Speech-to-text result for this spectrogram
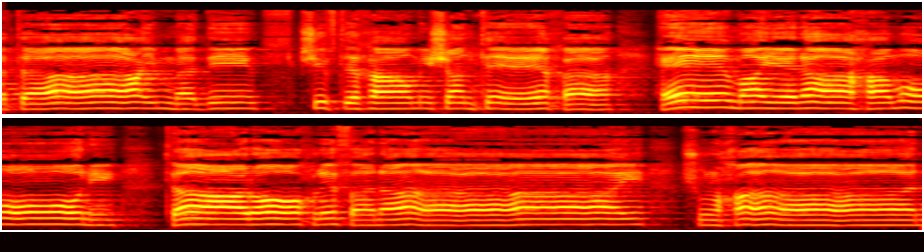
אתה עמדי, שבטך ומשענתך, המה ינחמוני, תערוך לפניי שולחן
